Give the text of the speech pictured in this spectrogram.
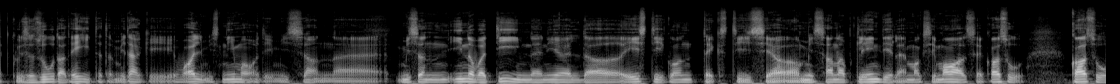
et kui sa suudad ehitada midagi valmis niimoodi, mis on, mis on innovatiivne nii-öelda Eesti kontekstis ja mis annab kliendile maksimaalse kasu, kasu,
